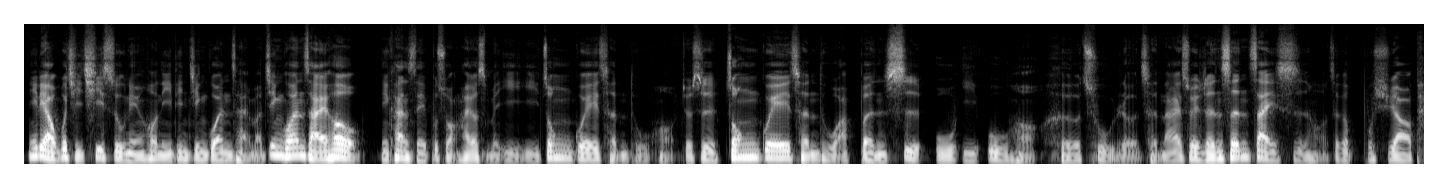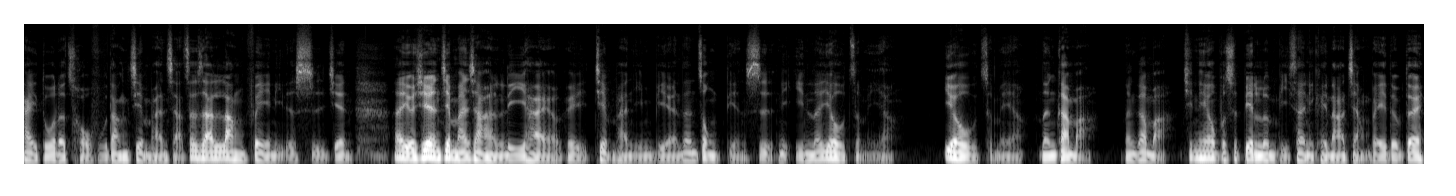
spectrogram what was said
你了不起，七十五年后你一定进棺材嘛？进棺材后，你看谁不爽，还有什么意义？终归尘土，哈，就是终归尘土啊！本是无一物，哈，何处惹尘埃？所以人生在世，哈，这个不需要太多的仇富当键盘侠，这是在浪费你的时间。那有些人键盘侠很厉害哦，可以键盘赢别人，但重点是你赢了又怎么样？又怎么样？能干嘛？能干嘛？今天又不是辩论比赛，你可以拿奖杯，对不对？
